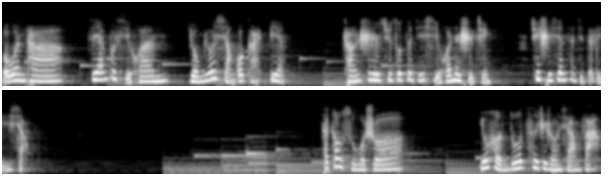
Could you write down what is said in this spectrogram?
我问他，既然不喜欢，有没有想过改变，尝试去做自己喜欢的事情，去实现自己的理想？他告诉我说，有很多次这种想法。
